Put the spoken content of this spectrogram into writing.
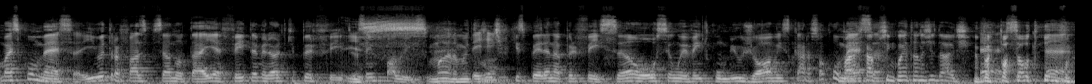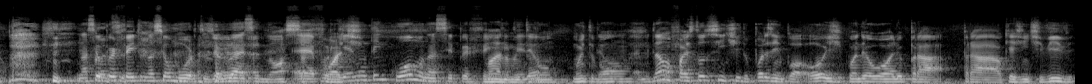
mas começa. E outra fase pra você anotar aí é feito é melhor do que perfeito. Eu Isso. sempre falo isso. Mano, muito Tem bom. gente que fica esperando a perfeição ou ser um evento com mil jovens. Cara, só Vai começa. ficar com 50 anos de idade. É, Vai passar o tempo. Nasceu Quando perfeito, nasceu morto. Já viu essa? Nossa, é, porque forte. não tem como nascer perfeito, Mano, entendeu? muito bom, muito Então, bom. é muito não, bom. faz todo sentido. Por exemplo, ó, hoje, quando eu olho pra o que a gente vive,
